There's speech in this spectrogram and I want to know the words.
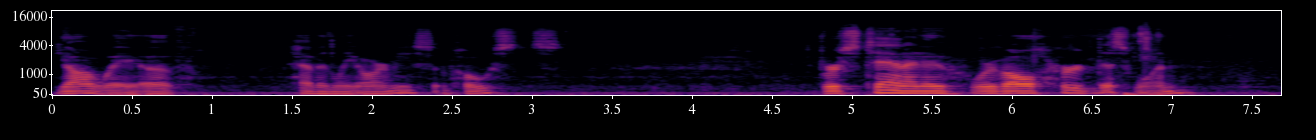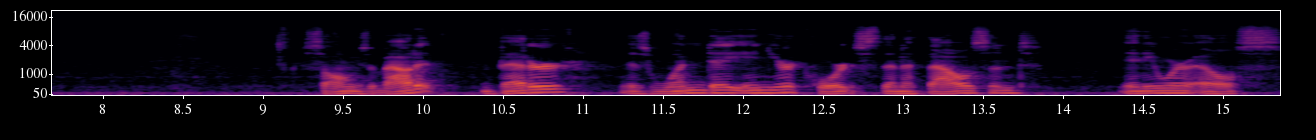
Yahweh of heavenly armies, of hosts. Verse 10, I know we've all heard this one. Songs about it. Better is one day in your courts than a thousand anywhere else.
